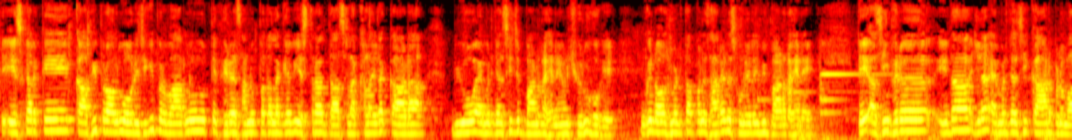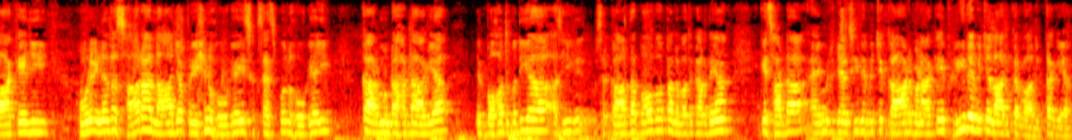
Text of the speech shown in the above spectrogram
ਤੇ ਇਸ ਕਰਕੇ ਕਾਫੀ ਪ੍ਰੋਬਲਮ ਹੋ ਰਹੀ ਸੀਗੀ ਪਰਿਵਾਰ ਨੂੰ ਤੇ ਫਿਰ ਸਾਨੂੰ ਪਤਾ ਲੱਗਿਆ ਵੀ ਇਸ ਤਰ੍ਹਾਂ 10 ਲੱਖ ਵਾਲਾ ਜਿਹੜਾ ਕਾਰਡ ਆ, ਵੀ ਉਹ ਐਮਰਜੈਂਸੀ 'ਚ ਬਣ ਰਹੇ ਨੇ, ਹੁਣ ਸ਼ੁਰੂ ਹੋ ਗਏ। ਕਿਉਂਕਿ ਅਨਾਉਂਸਮੈਂਟ ਤਾਂ ਆਪਾਂ ਨੇ ਸਾਰਿਆਂ ਨੇ ਸੁਣੇ ਲਈ ਵੀ ਬਣ ਰਹੇ ਨੇ। ਤੇ ਅਸੀਂ ਫਿਰ ਇਹਦਾ ਜਿਹੜਾ ਐਮਰਜੈਂਸੀ ਕਾਰਡ ਬਣਵਾ ਕੇ ਜੀ ਹੁਣ ਇਹਨਾਂ ਦਾ ਸਾਰਾ ਇਲਾਜ ਆਪਰੇਸ਼ਨ ਹੋ ਗਿਆ ਜੀ ਸਕਸੈਸਫੁਲ ਹੋ ਗਿਆ ਜੀ। ਘਰ ਮੁੰਡਾ ਸਾਡਾ ਆ ਗਿਆ ਤੇ ਬਹੁਤ ਵਧੀਆ ਅਸੀਂ ਸਰਕਾਰ ਦਾ ਬਹੁਤ ਬਹੁਤ ਧੰਨਵਾਦ ਕਰਦੇ ਹਾਂ ਕਿ ਸਾਡਾ ਐਮਰਜੈਂਸੀ ਦੇ ਵਿੱਚ ਕਾਰਡ ਬਣਾ ਕੇ ਫ੍ਰੀ ਦੇ ਵਿੱਚ ਇਲਾਜ ਕਰਵਾ ਦਿੱਤਾ ਗਿਆ।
